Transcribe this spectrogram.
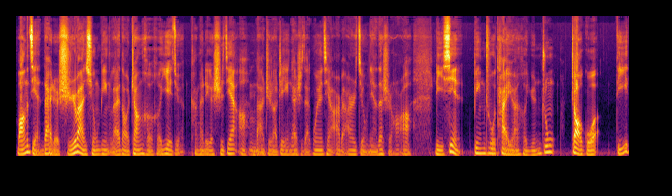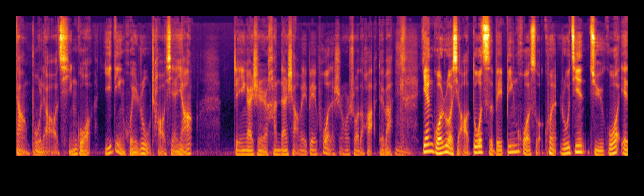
王翦带着十万雄兵来到漳河和叶郡，看看这个时间啊，嗯大家知道这应该是在公元前二百二十九年的时候啊。李信兵出太原和云中，赵国抵挡不了秦国，一定会入朝咸阳。这应该是邯郸赏位被迫的时候说的话，对吧？嗯燕国弱小，多次被兵祸所困，如今举国也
